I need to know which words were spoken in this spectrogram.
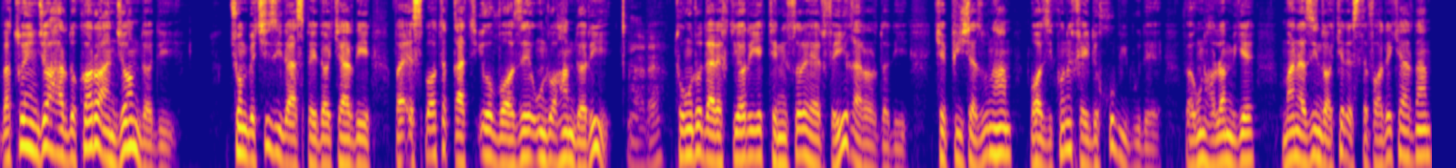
و تو اینجا هر دو کار رو انجام دادی. چون به چیزی دست پیدا کردی و اثبات قطعی و واضح اون رو هم داری؟ آره. تو اون رو در اختیار یک تنیسور حرفه‌ای قرار دادی که پیش از اون هم بازیکن خیلی خوبی بوده و اون حالا میگه من از این راکت استفاده کردم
